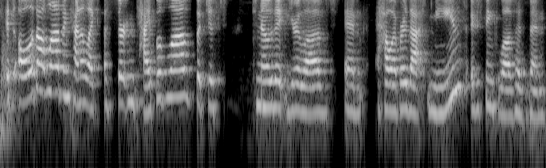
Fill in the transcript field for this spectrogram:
it's all about love and kind of like a certain type of love, but just to know that you're loved and however that means. I just think love has been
